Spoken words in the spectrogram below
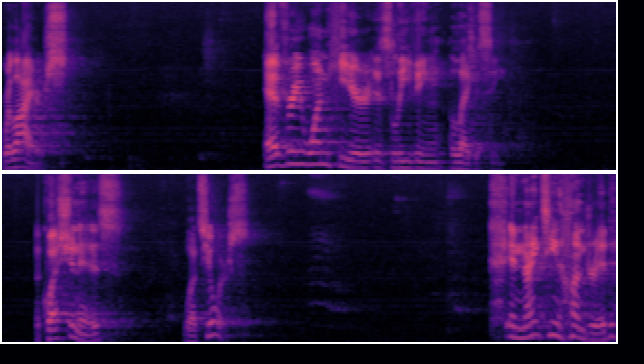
were liars. Everyone here is leaving a legacy. The question is, what's yours? In 1900,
